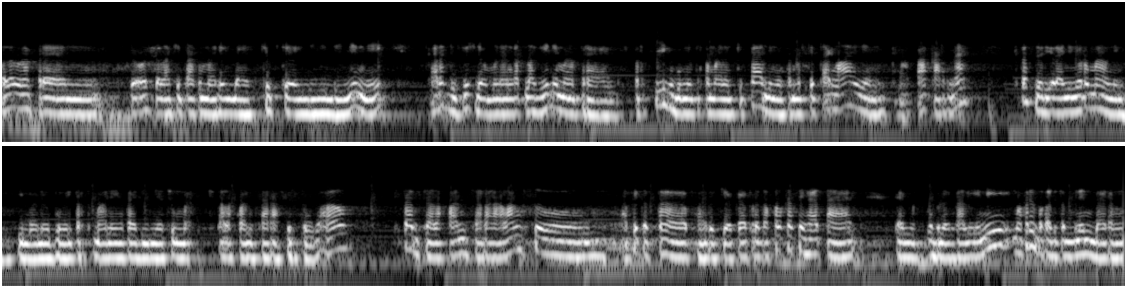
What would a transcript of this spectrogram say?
Halo my friend, so setelah kita kemarin bahas Jogja yang dingin-dingin nih, karena justru sudah menangkap lagi nih my friend, seperti hubungan pertemanan kita dengan teman kita yang lain. Kenapa? Karena kita sudah di normal nih, gimana hubungan pertemanan yang tadinya cuma kita lakukan secara virtual, kita bisa lakukan secara langsung. Tapi tetap harus jaga protokol kesehatan. Dan obrolan kali ini, makanya bakal ditemenin bareng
